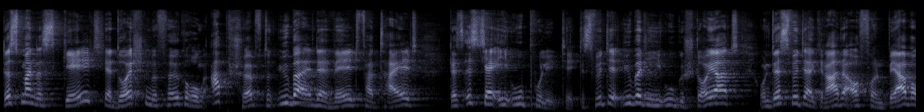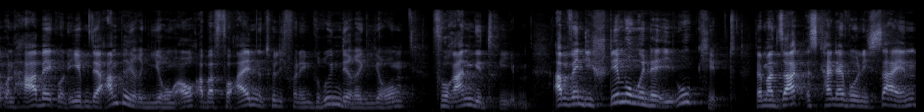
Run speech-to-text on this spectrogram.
dass man das Geld der deutschen Bevölkerung abschöpft und überall in der Welt verteilt, das ist ja EU-Politik. Das wird ja über die EU gesteuert und das wird ja gerade auch von Baerbock und Habeck und eben der Ampelregierung auch, aber vor allem natürlich von den Grünen der Regierung vorangetrieben. Aber wenn die Stimmung in der EU kippt, wenn man sagt, es kann ja wohl nicht sein,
